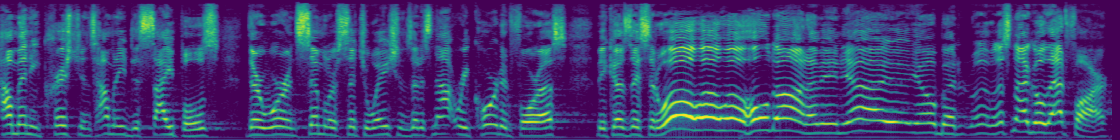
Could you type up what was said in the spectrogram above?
how many Christians, how many disciples there were in similar situations that it's not recorded for us because they said, whoa, whoa, whoa, hold on. I mean, yeah, you know, but let's not go that far.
